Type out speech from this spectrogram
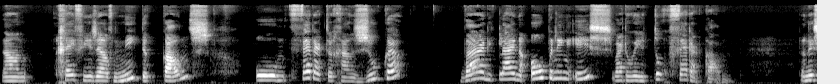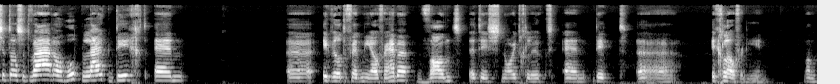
Dan geef je jezelf niet de kans om verder te gaan zoeken waar die kleine opening is, waardoor je toch verder kan. Dan is het als het ware hop, luik dicht en uh, ik wil het er verder niet over hebben, want het is nooit gelukt en dit, uh, ik geloof er niet in. Want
